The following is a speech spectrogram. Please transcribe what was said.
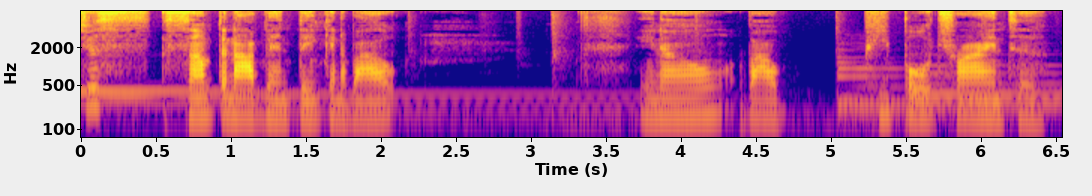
just something I've been thinking about. You know, about people trying to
